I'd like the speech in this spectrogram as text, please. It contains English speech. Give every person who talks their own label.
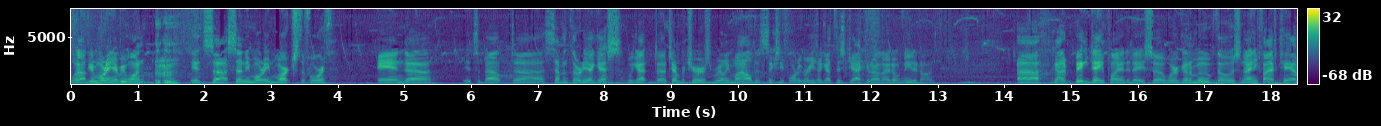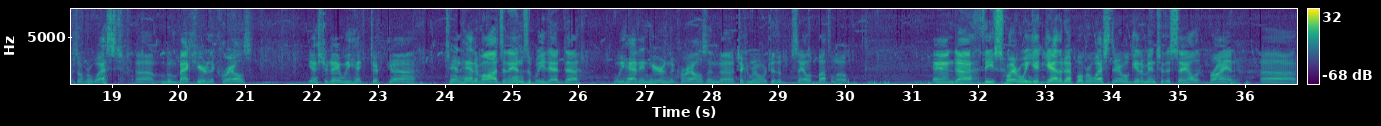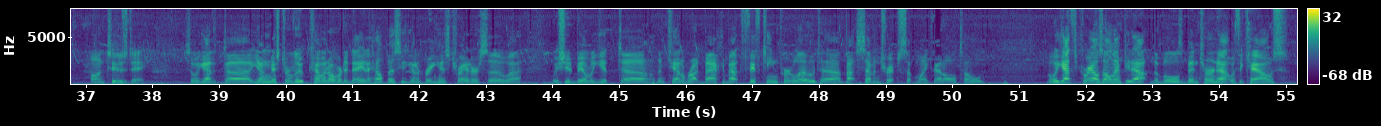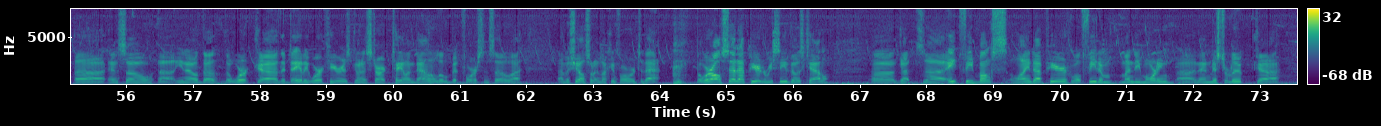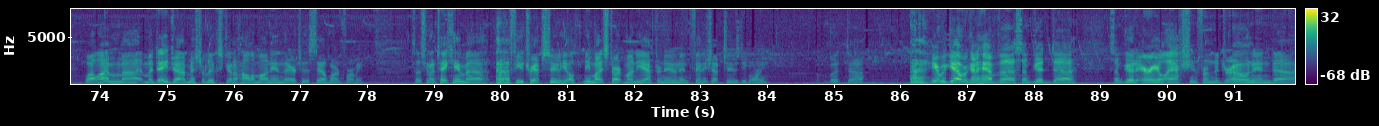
Speaker 1: Well, good morning, everyone. it's uh, Sunday morning, March the 4th, and uh, it's about uh, 7.30, I guess. We got uh, temperature is really mild. It's 64 degrees. I got this jacket on. I don't need it on. Uh, got a big day planned today, so we're going to move those 95 calves over west, um, move them back here to the corrals. Yesterday we had, took uh, 10 head of odds and ends that we had we had in here in the corrals and uh, took them over to the sale at Buffalo. And uh, these, whatever we can get gathered up over west there, we'll get them into the sale at Bryan uh, on Tuesday. So we got uh, young Mr. Luke coming over today to help us. He's going to bring his trailer, so uh, we should be able to get uh, them cattle brought back about 15 per load, about seven trips, something like that all told. But we got the corrals all emptied out. The bull's been turned out with the cows. Uh, and so, uh, you know, the, the work, uh, the daily work here is going to start tailing down a little bit for us. And so uh, uh, Michelle's certainly looking forward to that. but we're all set up here to receive those cattle. Uh, got eight feed bunks lined up here. We'll feed them Monday morning. and then Mr. Luke, while I'm at my day job, Mr. Luke's going to haul them on in there to the sale barn for me. So it's going to take him a few trips too. He'll, he might start Monday afternoon and finish up Tuesday morning. But uh, here we go. We're going to have uh, some good uh, some good aerial action from the drone and uh,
